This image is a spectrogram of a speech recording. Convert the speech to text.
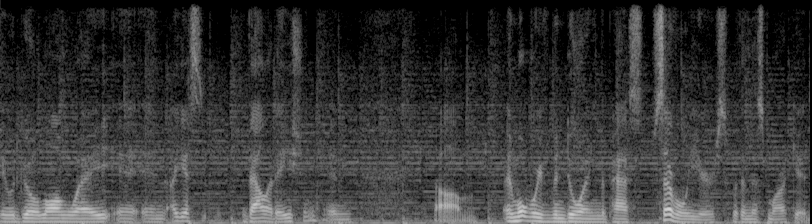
it would go a long way in, in I guess, validation and um, and what we've been doing the past several years within this market.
